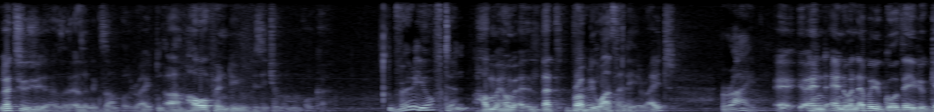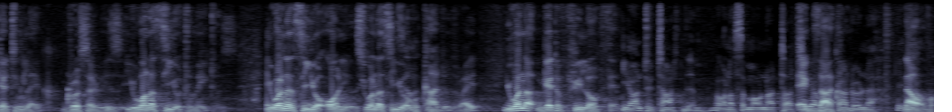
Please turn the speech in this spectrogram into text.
let's use it as, a, as an example, right? Um, how often do you visit your mama mboga? Very often, How, how, that's probably Very once a day, right? right? Uh, and, and whenever you go there, you're getting like groceries, you want to see your tomatoes. You want to see your onions. You want to see your avocados, right? You want to get a feel of them. You want to touch them. Wanasema una touch Exactly. avocado na Now.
